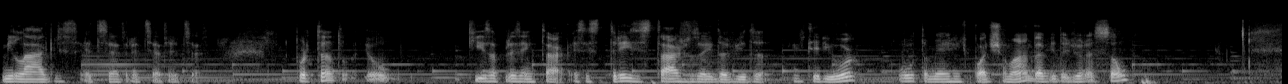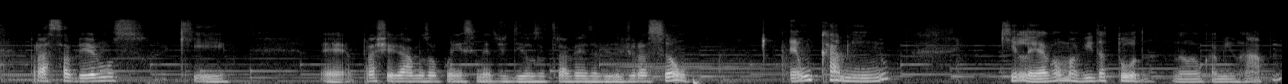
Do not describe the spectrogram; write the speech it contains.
milagres, etc, etc, etc. Portanto, eu quis apresentar esses três estágios aí da vida interior, ou também a gente pode chamar da vida de oração, para sabermos que é, para chegarmos ao conhecimento de Deus através da vida de oração é um caminho que leva uma vida toda, não é um caminho rápido.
